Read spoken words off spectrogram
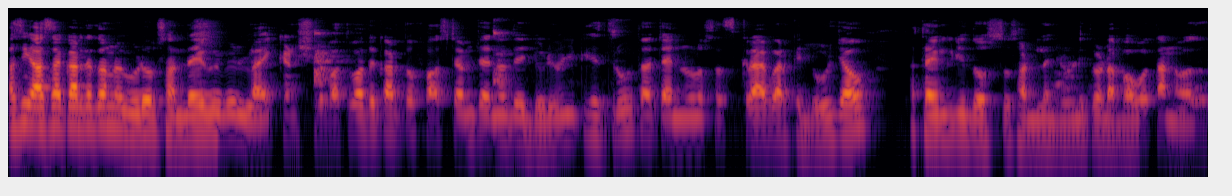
ਅਸੀਂ ਆਸ਼ਾ ਕਰਦੇ ਤੁਹਾਨੂੰ ਵੀਡੀਓ ਪਸੰਦ ਆਏਗੀ, ਵੀਡੀਓ ਲਾਈਕ ਐਂਡ ਸ਼ੇਅਰ ਵੱਧ ਤੋਂ ਵੱਧ ਕਰ ਦਿਓ। ਫਸਟ ਟਾਈਮ ਚੈਨਲ ਤੇ ਜੁੜਿਓ ਜੀ ਕਿਸੇ ਥਰੂ ਤਾਂ ਚੈਨਲ ਨੂੰ ਸਬਸਕ੍ਰਾਈਬ ਕਰਕੇ ਜਰੂਰ ਜਾਓ। ਥੈਂਕ ਯੂ ਜੀ ਦੋਸਤੋ, ਸਾਡੇ ਨਾਲ ਜੁੜਨ ਲਈ ਤੁਹਾਡਾ ਬਹੁਤ ਬਹੁਤ ਧੰਨਵਾਦ।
